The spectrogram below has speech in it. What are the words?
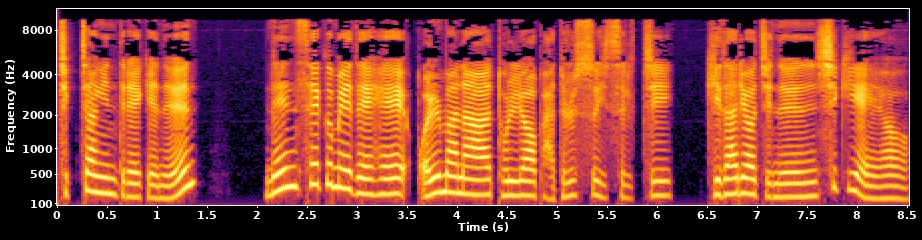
직장인들에게는 낸 세금에 대해 얼마나 돌려받을 수 있을지 기다려지는 시기예요.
